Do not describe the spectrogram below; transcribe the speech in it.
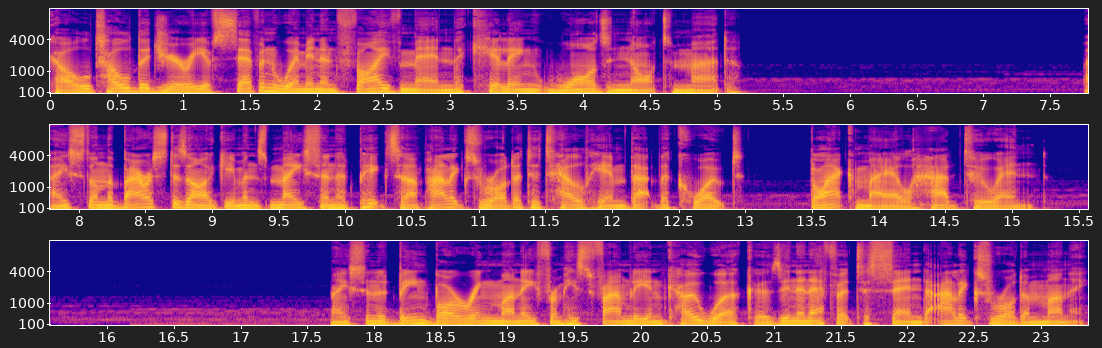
Cole told the jury of seven women and five men the killing was not murder. Based on the barrister's arguments, Mason had picked up Alex Rodda to tell him that the quote, blackmail had to end. Mason had been borrowing money from his family and co workers in an effort to send Alex Rodda money.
